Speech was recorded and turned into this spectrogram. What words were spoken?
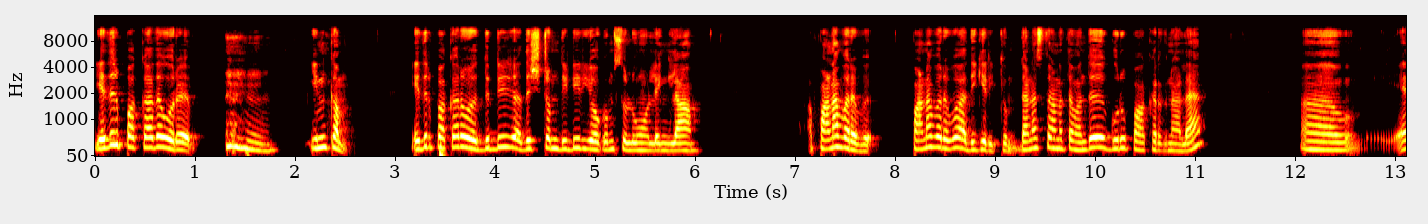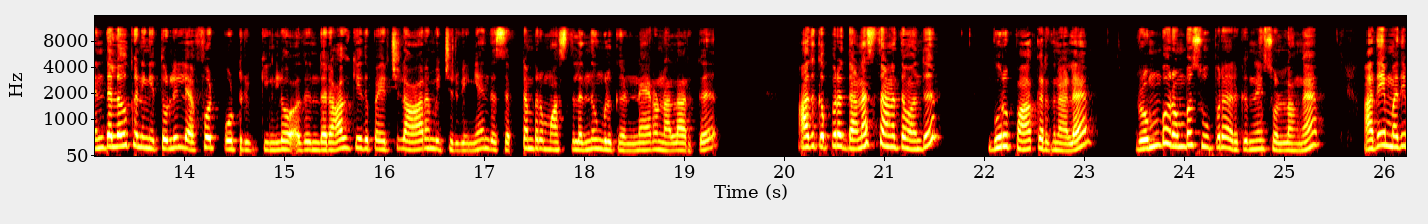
எதிர்பார்க்காத ஒரு இன்கம் எதிர்பார்க்காத ஒரு திடீர் அதிர்ஷ்டம் திடீர் யோகம் சொல்லுவோம் இல்லைங்களா? பணவரவு பணவரவு அதிகரிக்கும். தனஸ்தானத்தை வந்து குரு பார்க்கறதுனால எந்த அளவுக்கு நீங்கள் தொழில் எஃபோர்ட் போட்டிருக்கீங்களோ அது இந்த ராகு கேது பயிற்சியில் ஆரம்பிச்சிருவீங்க. இந்த செப்டம்பர் மாதத்துலேருந்து உங்களுக்கு நேரம் நல்லா இருக்கு. அதுக்கப்புறம் தனஸ்தானத்தை வந்து குரு பார்க்கறதுனால ரொம்ப ரொம்ப சூப்பராக இருக்குதுன்னே சொல்லாங்க. அதே மாதிரி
